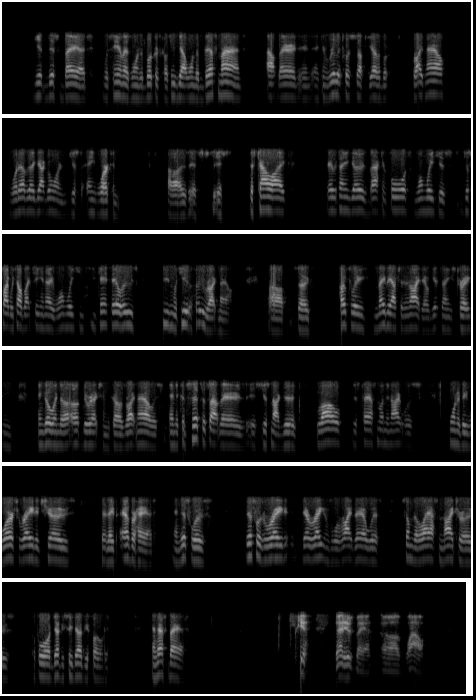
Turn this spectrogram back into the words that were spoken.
get this bad with him as one of the bookers because he's got one of the best minds out there and, and can really put stuff together. But right now, whatever they got going just ain't working. Uh, it's it's it's, it's kind of like everything goes back and forth. One week is just like we talk about TNA. One week you you can't tell who's feuding with you who right now. Uh, so hopefully, maybe after tonight they'll get things straight and, go in the up direction because right now it's and the consensus out there is it's just not good. Raw this past Monday night was one of the worst rated shows that they've ever had, and this was this was rated. Their ratings were right there with some of the last Nitros before WCW folded, and that's bad. Yeah, that is bad. Uh, wow,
